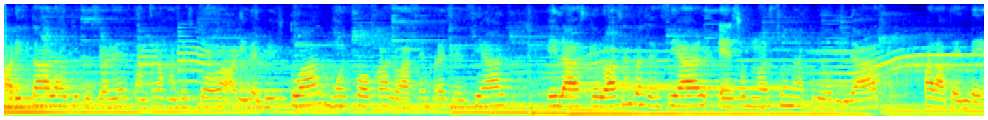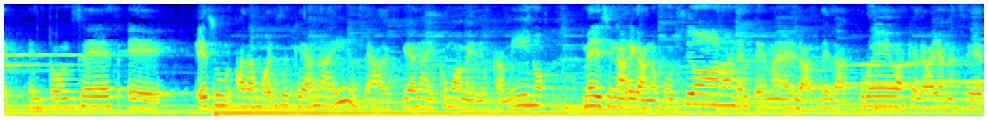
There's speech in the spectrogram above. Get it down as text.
Ahorita las instituciones están trabajando esto a nivel virtual, muy pocas lo hacen presencial y las que lo hacen presencial, eso no es una prioridad para atender. Entonces, eh, eso, a las mujeres se quedan ahí, o sea, quedan ahí como a medio camino. Medicina legal no funciona, el tema de las de la pruebas, que le vayan a hacer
